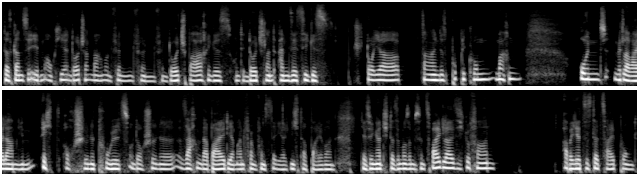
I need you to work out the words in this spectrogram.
das Ganze eben auch hier in Deutschland machen und für, für, für ein deutschsprachiges und in Deutschland ansässiges steuerzahlendes Publikum machen. Und mittlerweile haben die echt auch schöne Tools und auch schöne Sachen dabei, die am Anfang von Steady halt nicht dabei waren. Deswegen hatte ich das immer so ein bisschen zweigleisig gefahren. Aber jetzt ist der Zeitpunkt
